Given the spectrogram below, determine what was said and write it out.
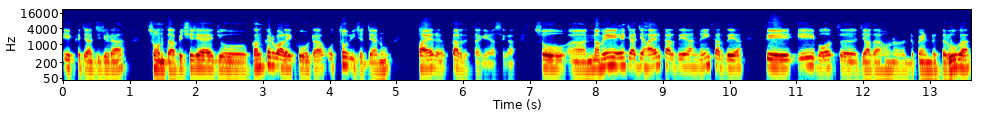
ਇੱਕ ਜੱਜ ਜਿਹੜਾ ਸੁਣਦਾ, ਪਿੱਛੇ ਜਿਹਾ ਜੋ ਕੰਕੜ ਵਾਲੇ ਕੋਰਟ ਆ, ਉੱਥੋਂ ਵੀ ਜੱਜਾਂ ਨੂੰ ਫਾਇਰ ਕਰ ਦਿੱਤਾ ਗਿਆ ਸੀਗਾ। ਸੋ ਨਵੇਂ ਇਹ ਜੱਜ ਹਾਇਰ ਕਰਦੇ ਆ, ਨਹੀਂ ਕਰਦੇ ਆ, ਤੇ ਇਹ ਬਹੁਤ ਜ਼ਿਆਦਾ ਹੁਣ ਡਿਪੈਂਡ ਕਰੂਗਾ।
